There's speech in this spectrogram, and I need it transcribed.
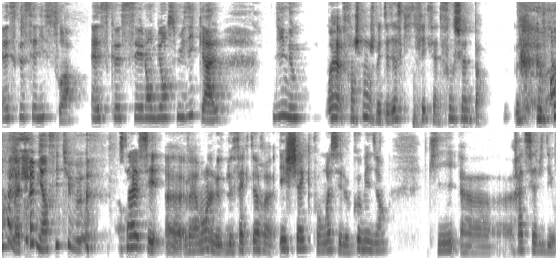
Est-ce que c'est l'histoire? Est-ce que c'est l'ambiance musicale? Dis-nous. Ouais, franchement, je vais te dire ce qui fait que ça ne fonctionne pas. ah, bah, très bien, si tu veux. Ça, c'est euh, vraiment le, facteur euh, échec. Pour moi, c'est le comédien qui euh, rate sa vidéo.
